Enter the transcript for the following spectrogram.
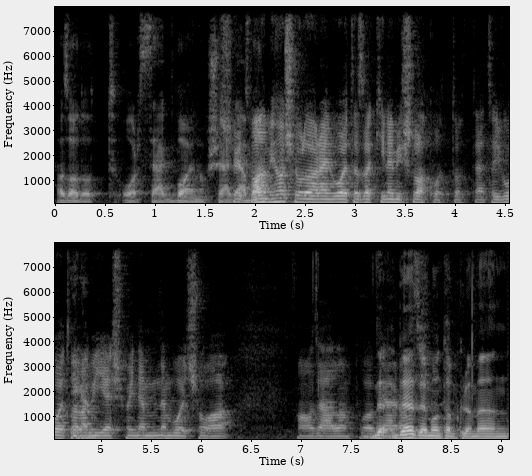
az adott ország bajnokságában. Sőt, valami hasonló arány volt az, aki nem is lakott ott. Tehát, hogy volt valami Igen. ilyesmi, nem, nem volt soha az állampolgár. De, de ezzel mondtam különben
